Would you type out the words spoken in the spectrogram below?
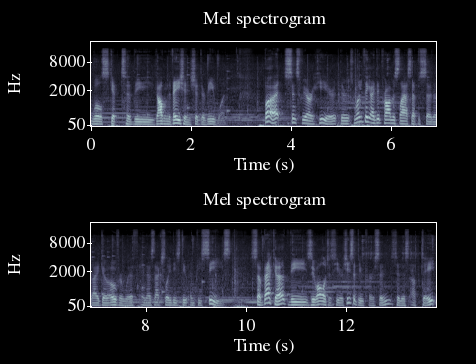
we'll skip to the Goblin Invasion, should there be one. But, since we are here, there's one thing I did promise last episode that I go over with, and that's actually these new NPCs. So Becca, the zoologist here, she's a new person to this update.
